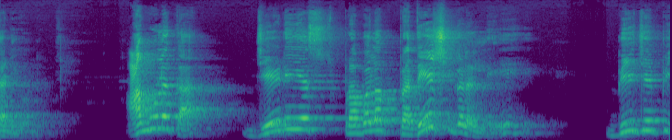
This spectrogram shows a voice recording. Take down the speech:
ತಡೆಯೋದು. ಆ ಮೂಲಕ ಜೆ ಡಿ ಎಸ್ ಪ್ರಬಲ ಪ್ರದೇಶಗಳಲ್ಲಿ ಬಿ ಜೆ ಪಿ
